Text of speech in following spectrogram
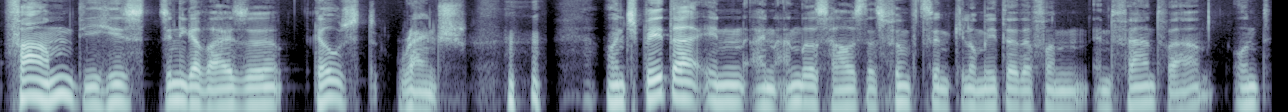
Farm, die hieß sinnigerweise Ghost Ranch. und später in ein anderes Haus, das 15 Kilometer davon entfernt war. Und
